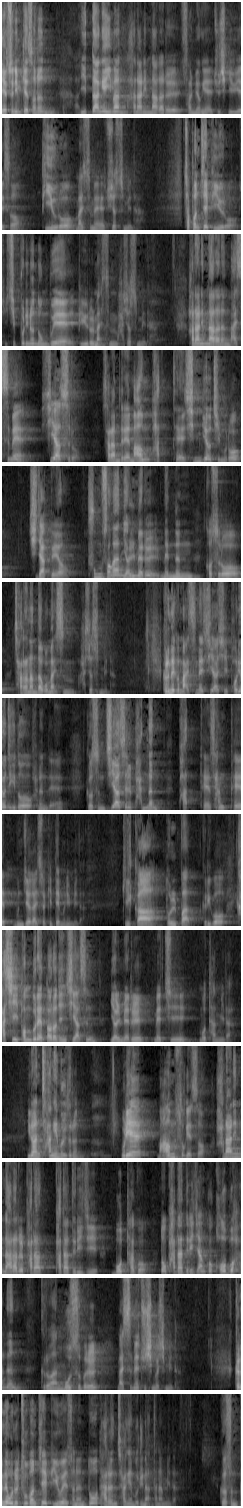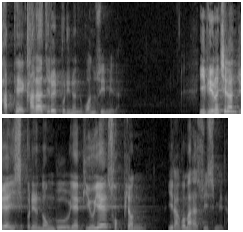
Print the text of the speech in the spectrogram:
예수님께서는 이 땅에 임한 하나님 나라를 설명해 주시기 위해서 비유로 말씀해 주셨습니다. 첫 번째 비유로 씨 뿌리는 농부의 비유를 말씀하셨습니다. 하나님 나라는 말씀의 씨앗으로 사람들의 마음 밭 에 심겨짐으로 시작되어 풍성한 열매를 맺는 것으로 자라난다고 말씀하셨습니다. 그런데 그 말씀의 씨앗이 버려지기도 하는데 그것은 씨앗을 받는 밭의 상태에 문제가 있었기 때문입니다. 길가, 돌밭, 그리고 가시 덤불에 떨어진 씨앗은 열매를 맺지 못합니다. 이러한 장애물들은 우리의 마음 속에서 하나님 나라를 받아, 받아들이지 못하고 또 받아들이지 않고 거부하는 그러한 모습을 말씀해 주신 것입니다. 그런데 오늘 두 번째 비유에서는 또 다른 장애물이 나타납니다. 그것은 밭에 가라지를 뿌리는 원수입니다. 이 비유는 지난주에 이 씨 뿌리는 농부의 비유의 속편이라고 말할 수 있습니다.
